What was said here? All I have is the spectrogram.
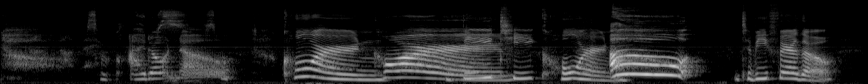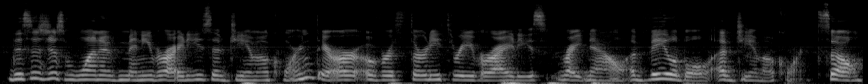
No, so I don't know. Corn. Corn. BT corn. Oh. To be fair though, this is just one of many varieties of GMO corn. There are over 33 varieties right now available of GMO corn. So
